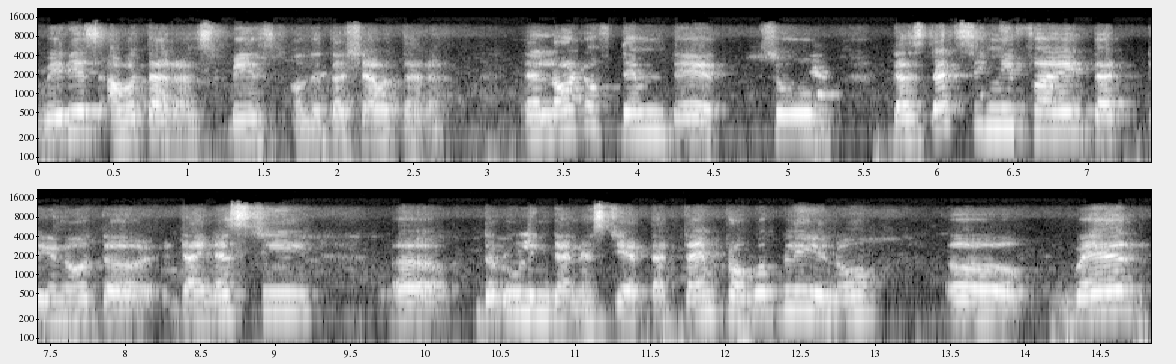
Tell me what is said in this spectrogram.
various avatars based on the Dashavatara. There are a lot of them there. So, Yeah. does that signify that you know the dynasty, uh, the ruling dynasty at that time, probably you know, where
